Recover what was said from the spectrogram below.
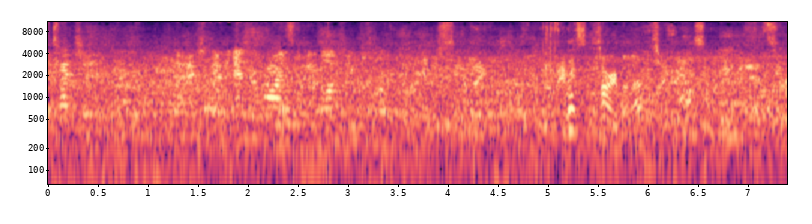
attention. Actually, the enterprise will be launching shortly. Sorry about that.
